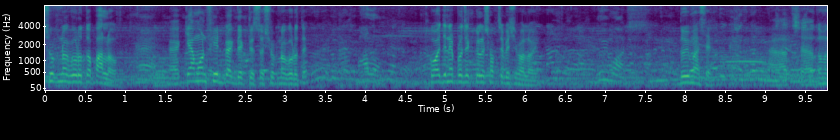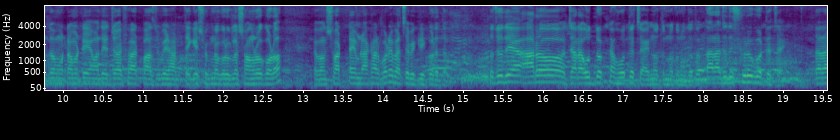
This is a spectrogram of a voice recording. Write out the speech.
শুকনো গরু তো পালো। হ্যাঁ। কেমন ফিডব্যাক দেখতেছো শুকনো গরুতে? ভালো। কয়দিনের প্রজেক্ট করলে সবচেয়ে বেশি ভালো হয়? দুই মাসে। আচ্ছা তুমি তো মোটামুটি আমাদের জয়ফাট পাঁচবির হাট থেকে শুকনো গরুগুলো সংগ্রহ করো এবং শর্ট টাইম রাখার পরে বেচা বিক্রি করে দাও। তো যদি আরও যারা উদ্যোক্তা হতে চায় নতুন নতুন উদ্যোক্তা তারা যদি শুরু করতে চায় তারা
